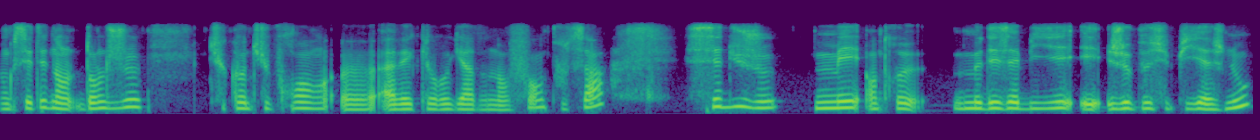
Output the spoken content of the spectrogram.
Donc c'était dans, le jeu. Tu, quand tu prends euh, avec le regard d'un enfant, tout ça, c'est du jeu. Mais entre me déshabiller et je peux supplier à genoux,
